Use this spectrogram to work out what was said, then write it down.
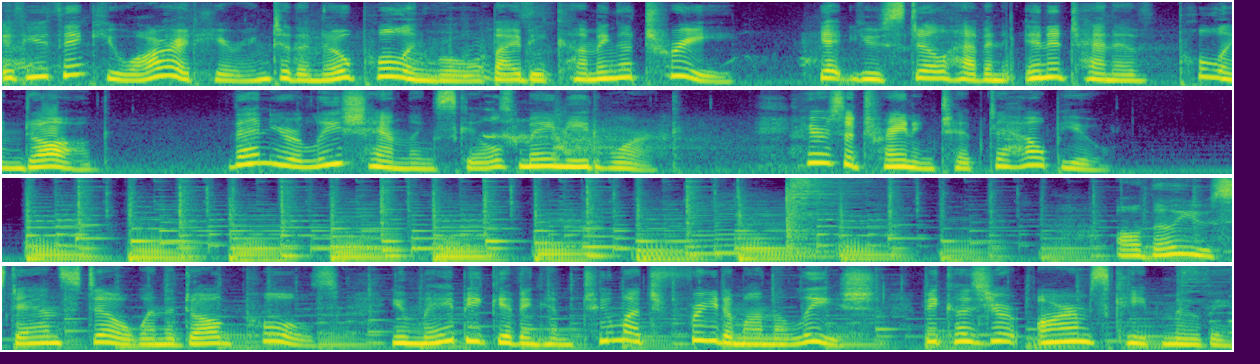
If you think you are adhering to the no pulling rule by becoming a tree, yet you still have an inattentive, pulling dog, then your leash handling skills may need work. Here's a training tip to help you. Although you stand still when the dog pulls, you may be giving him too much freedom on the leash because your arms keep moving.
